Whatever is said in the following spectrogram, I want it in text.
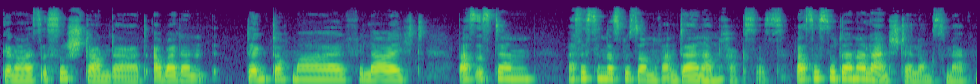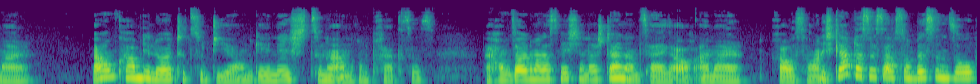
Genau, das ist so Standard. Aber dann denk doch mal vielleicht, was ist denn, was ist denn das Besondere an deiner mhm. Praxis? Was ist so dein Alleinstellungsmerkmal? Warum kommen die Leute zu dir und gehen nicht zu einer anderen Praxis? Warum sollte man das nicht in der Stellenanzeige auch einmal raushauen? Ich glaube, das ist auch so ein bisschen so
